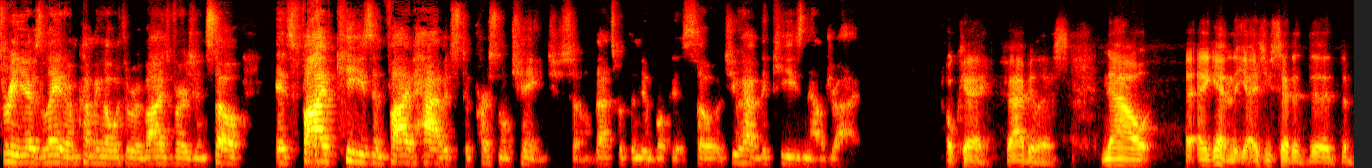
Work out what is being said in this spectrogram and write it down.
three years later, I'm coming out with a revised version. So it's five keys and five habits to personal change. So that's what the new book is. So you have the keys now drive. Okay, fabulous. Now, again, as you said, the, the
